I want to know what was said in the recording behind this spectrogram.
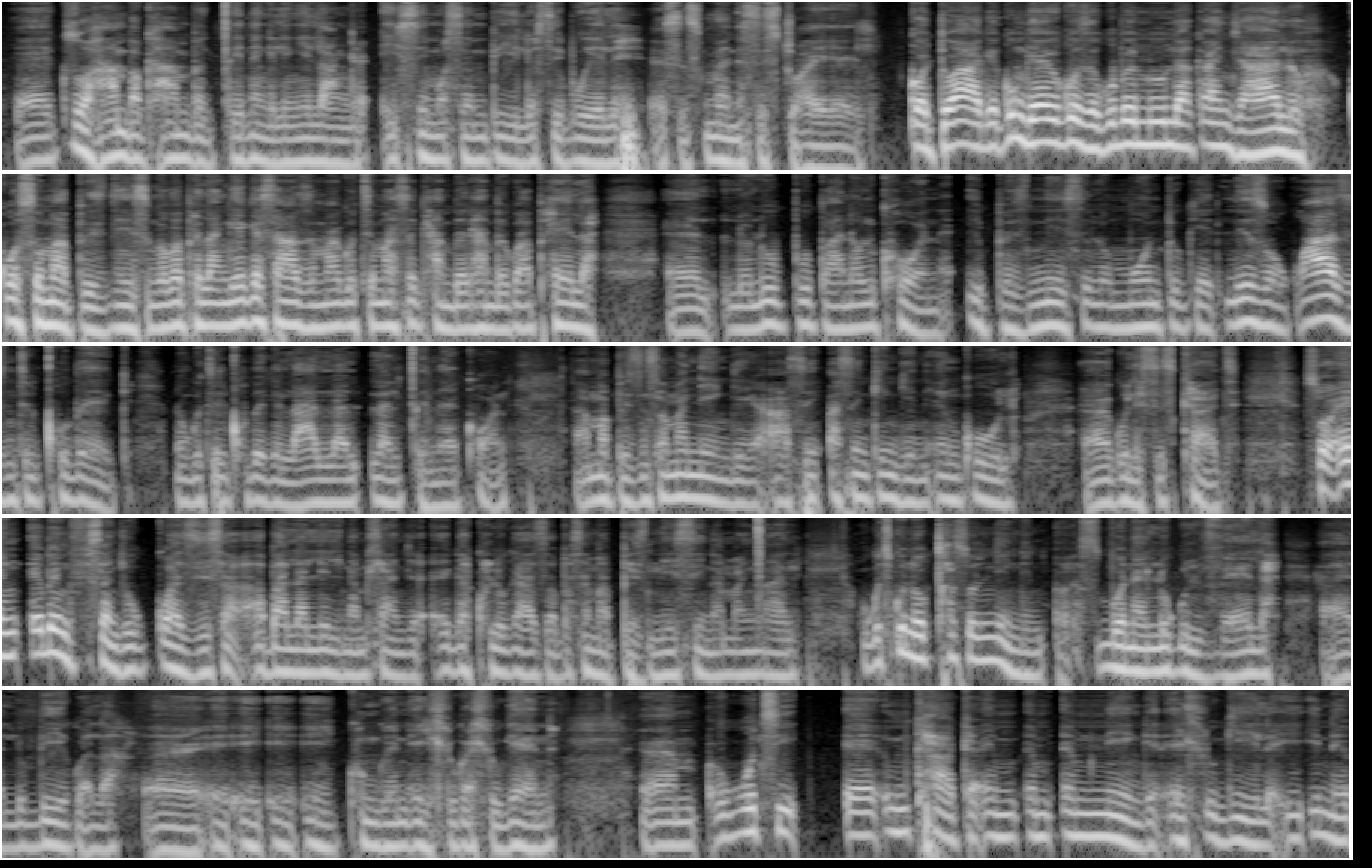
Eh kuzohamba kuhambe kugcine ngelinye ilanga isimo sempilo sibuyele esisimene sisijwayele. Kodwa ke kungeke kuze kube lula kanjalo kosomabhizinisi ngoba phela ngeke sazi uma ukuthi mase kuhambe kuhambe kwaphela eh lolu bhubhane olukhona ibhizinisi lomuntu ke lizokwazi ukuthi liqhubeke nokuthi liqhubeke la laligcine khona. Amabhizinisi amaningi asenkingeni enkulu. eh, kulesi sikhathi. So ebengifisa nje ukukwazisa abalaleli namhlanje ekakhulukazi abasemabhizinisini amancane ukuthi kunoxhaso oluningi sibona lokulivela eh, lubikwa la eikhungweni eh, ezihlukahlukene um ukuthi umkhakha eminingi ehlukile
